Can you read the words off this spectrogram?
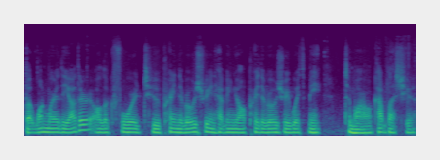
But one way or the other, I'll look forward to praying the rosary and having you all pray the rosary with me tomorrow. God bless you.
